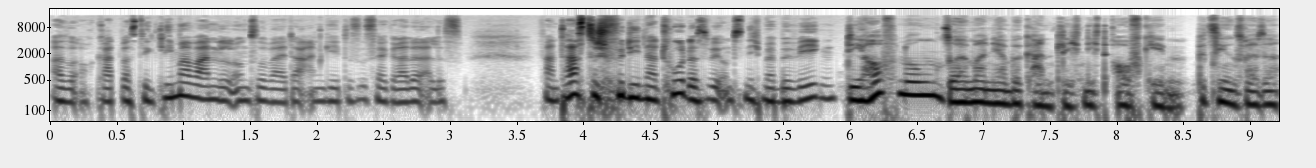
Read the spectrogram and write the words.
Also auch gerade was den Klimawandel und so weiter angeht, das ist ja gerade alles fantastisch für die Natur, dass wir uns nicht mehr bewegen. Die Hoffnung soll man ja bekanntlich nicht aufgeben, beziehungsweise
